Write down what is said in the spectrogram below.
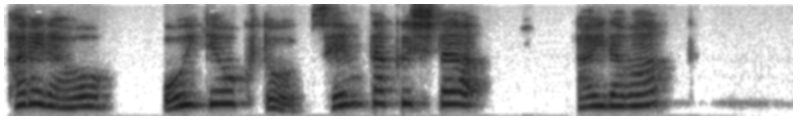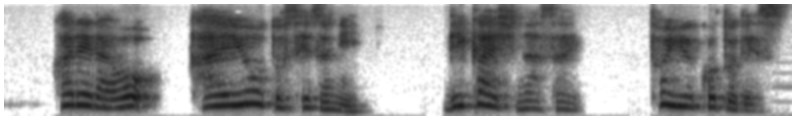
彼らを置いておくと選択した間は、彼らを変えようとせずに理解しなさいということです。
